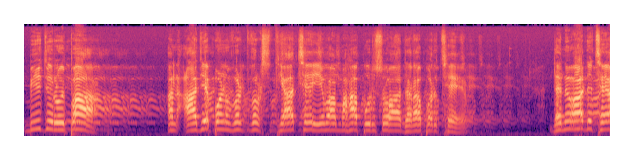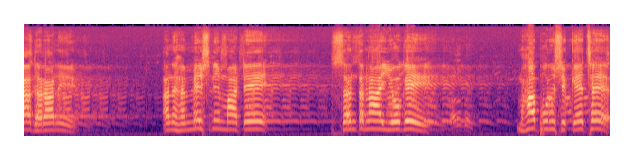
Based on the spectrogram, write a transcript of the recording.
બીજ રોપા અને આજે પણ વટ વૃક્ષ થયા છે એવા મહાપુરુષો આ ધરા પર છે. ધન્યવાદ છે આ ધરાને. અને હંમેશની માટે સંતના યોગે મહાપુરુષ કે છે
